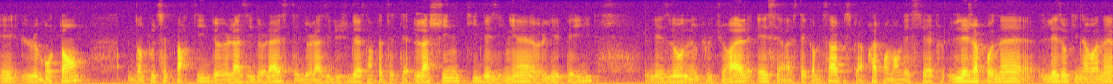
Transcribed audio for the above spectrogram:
et le beau temps dans toute cette partie de l'Asie de l'Est et de l'Asie du Sud-Est. En fait, c'était la Chine qui désignait euh, les pays, les zones culturelles, et c'est resté comme ça, puisque après, pendant des siècles, les Japonais, les Okinawanais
